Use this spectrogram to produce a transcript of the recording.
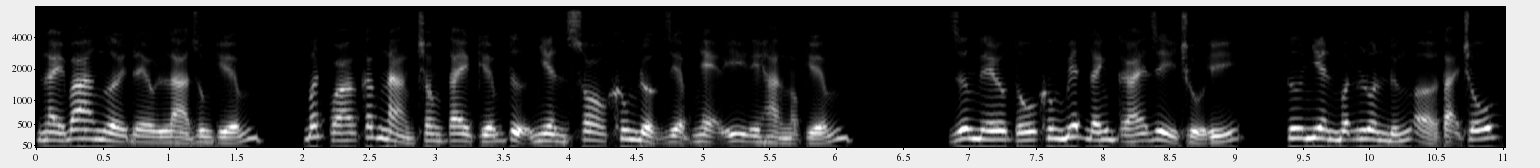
này ba người đều là dùng kiếm, bất quá các nàng trong tay kiếm tự nhiên so không được diệp nhẹ y thì hàn ngọc kiếm. Dương nếu tố không biết đánh cái gì chủ ý, cư nhiên vẫn luôn đứng ở tại chỗ,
